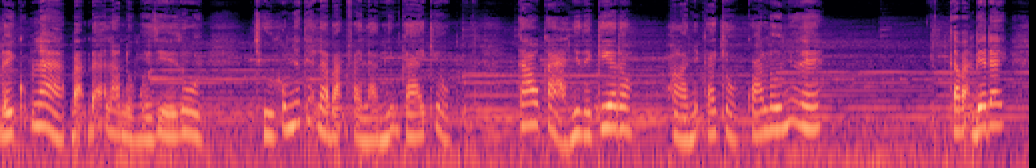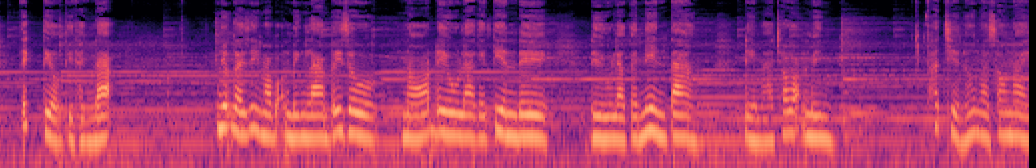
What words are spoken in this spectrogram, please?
Đấy cũng là bạn đã làm được một cái gì đấy rồi. Chứ không nhất thiết là bạn phải làm những cái kiểu cao cả như thế kia đâu hoặc là những cái kiểu quá lớn như thế. Các bạn biết đấy tích tiểu thì thành đạo những cái gì mà bọn mình làm bây giờ nó đều là cái tiền đề đều là cái nền tảng để mà cho bọn mình phát triển hơn vào sau này.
